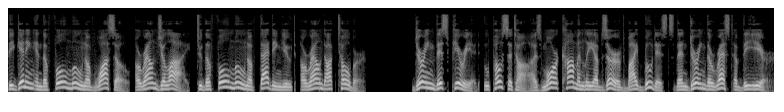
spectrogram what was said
beginning in the full moon of Waso, around July, to the full moon of Thadingyut, around October. During this period, Uposatha is more commonly observed by Buddhists than during the rest of the year.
